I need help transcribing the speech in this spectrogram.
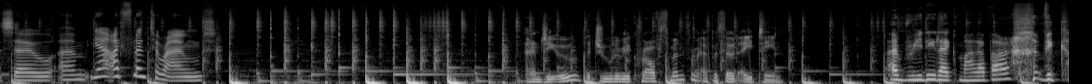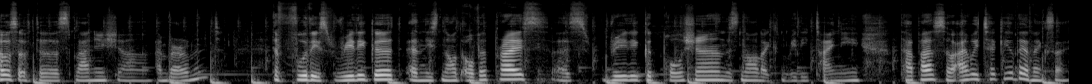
So um, yeah, I float around. Angie Wu, the jewellery craftsman from episode 18. I really like Malabar because of the Spanish uh, environment. The food is really good and it's not overpriced. It's really good portion. It's not like really tiny tapas. So I will take you there next time.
